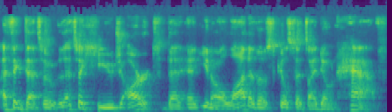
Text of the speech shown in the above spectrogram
I think that's a that's a huge art that uh, you know a lot of those skill sets i don't have.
